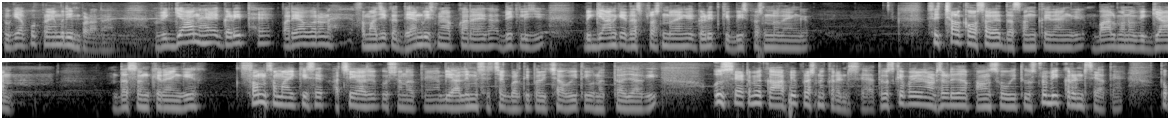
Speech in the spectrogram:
क्योंकि आपको प्राइमरी में पढ़ाना है। विज्ञान है, गणित है, पर्यावरण है, सामाजिक अध्ययन भी इसमें आपका रहेगा, देख लीजिए। विज्ञान के दस प्रश्न रहेंगे, गणित के बीस प्रश्न रहेंगे। शिक्षण कौशल है, दस अंक के रहेंगे। बाल मनोविज्ञान, दस अंक के रहेंगे। समसामयिकी से अच्छे खासे क्वेश्चन आते हैं। अभी हाल ही में शिक्षक भर्ती परीक्षा हुई थी, उनहत्तर हज़ार की। उस सेट में काफ़ी प्रश्न करंट से आते हैं उसके पहले अड़सठ हज़ार पाँच सौ हुई थी, उसमें भी करंट से आते हैं। तो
